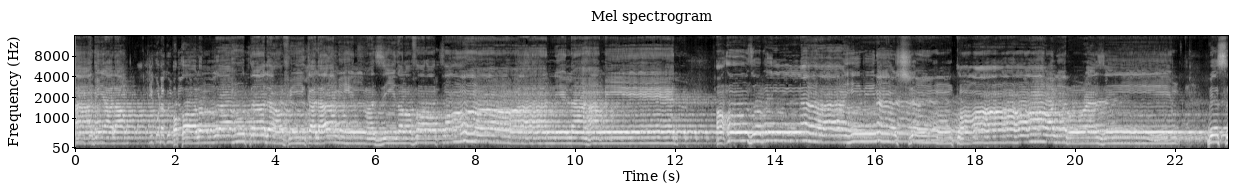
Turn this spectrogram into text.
هادي له. وقال الله تعالى في كلامه المزيد الفرقان الشيطان الرجيم بسم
